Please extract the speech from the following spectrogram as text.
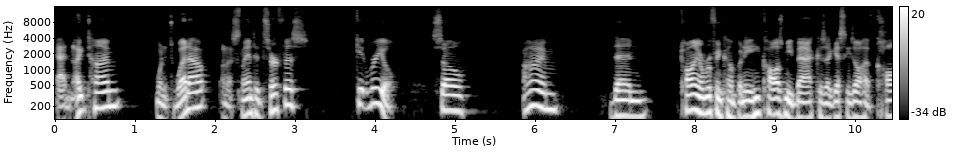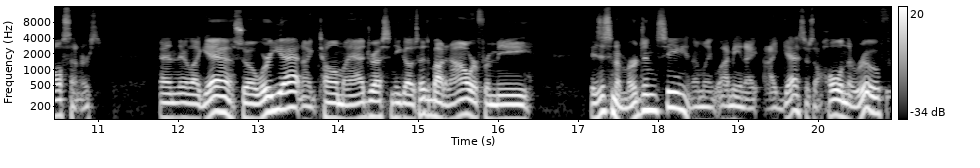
at nighttime when it's wet out on a slanted surface? Get real. So I'm then calling a roofing company. He calls me back because I guess these all have call centers. And they're like, Yeah, so where are you at? And I tell him my address, and he goes, That's about an hour from me. Is this an emergency? And I'm like, well, I mean, I, I guess there's a hole in the roof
